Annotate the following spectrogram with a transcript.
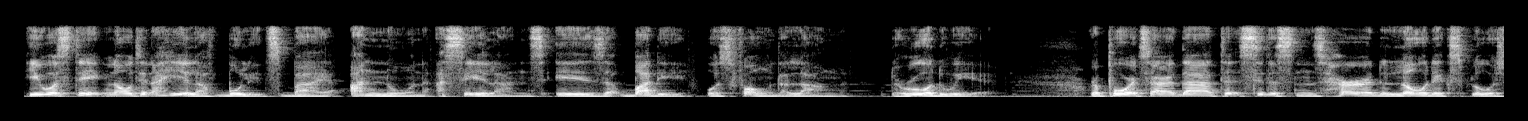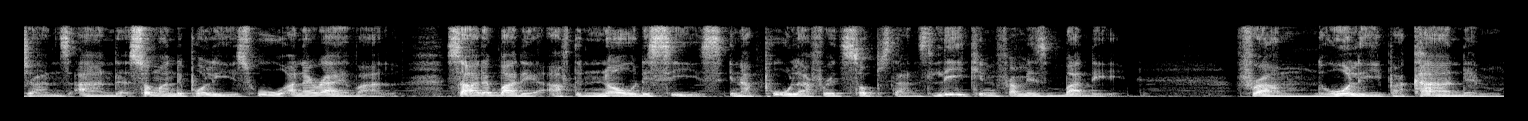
He was taken out in a hail of bullets by unknown assailants. His body was found along the roadway. Reports are that citizens heard loud explosions and summoned the police who on arrival saw the body of the now deceased in a pool of red substance leaking from his body from the holy heap of condom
